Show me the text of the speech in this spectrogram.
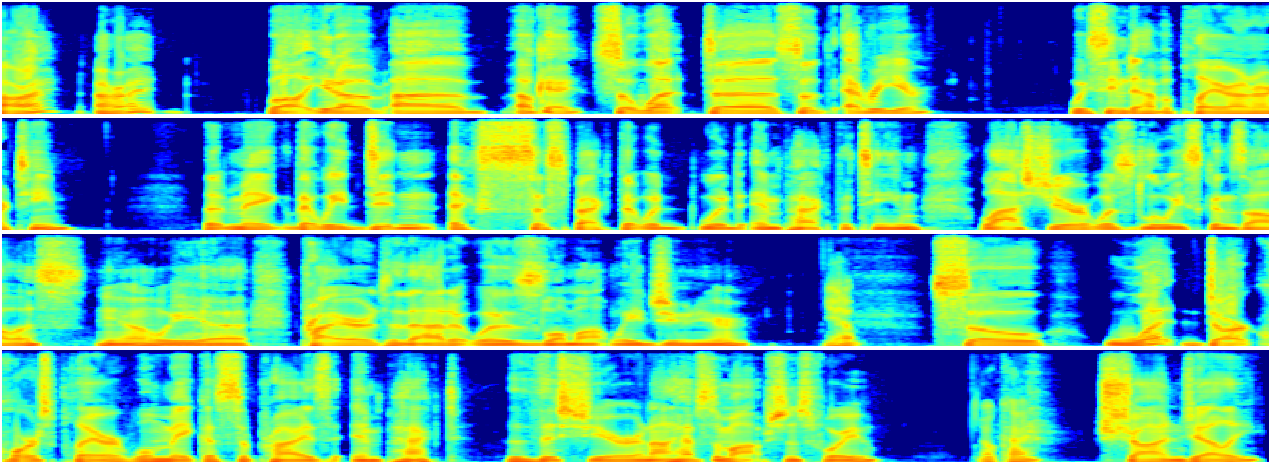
All right, all right. Well, you know, uh, okay. So what? Uh, so every year, we seem to have a player on our team that make that we didn't ex- suspect that would would impact the team. Last year was Luis Gonzalez. You know, we uh, prior to that it was LaMonte Wade Jr. Yep. So, what dark horse player will make a surprise impact this year? And I have some options for you: Okay. Sean Hjelle,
